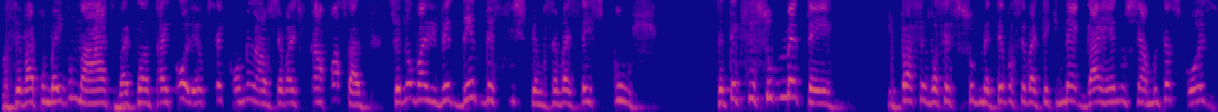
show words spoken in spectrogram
Você vai para o meio do mato, vai plantar e colher o que você come lá, você vai ficar afastado. Você não vai viver dentro desse sistema, você vai ser expulso. Você tem que se submeter. E para você se submeter, você vai ter que negar e renunciar a muitas coisas.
